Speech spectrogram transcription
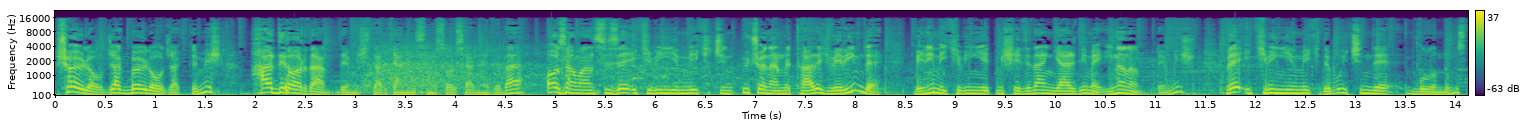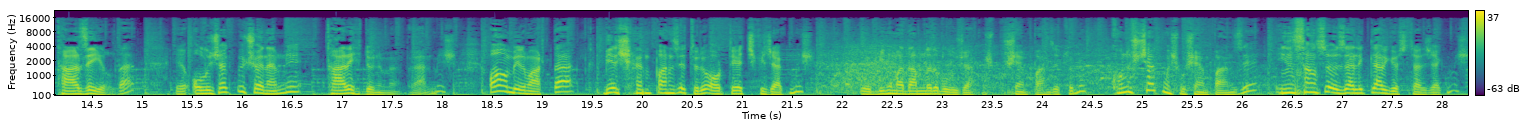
şöyle olacak böyle olacak demiş. Hadi oradan demişler kendisine sosyal medyada. O zaman size 2022 için 3 önemli tarih vereyim de benim 2077'den geldiğime inanın demiş. Ve 2022'de bu içinde bulunduğumuz taze yılda e, olacak 3 önemli tarih dönümü vermiş. 11 Mart'ta bir şempanze türü ortaya çıkacakmış. E, bilim adamları bulacakmış bu şempanze türünü. Konuşacakmış bu şempanze. İnsansı özellikler gösterecekmiş.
